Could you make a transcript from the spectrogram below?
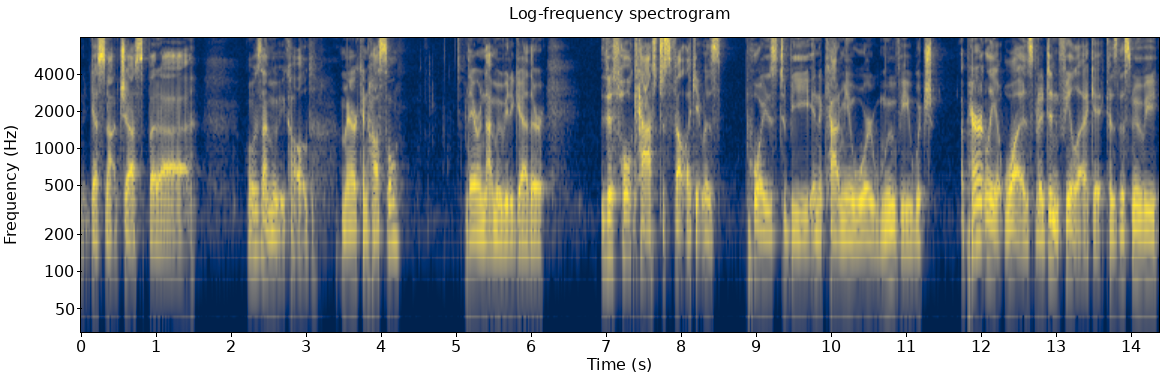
I guess not just, but uh, what was that movie called? American Hustle. They were in that movie together. This whole cast just felt like it was poised to be an Academy Award movie, which apparently it was, but it didn't feel like it because this movie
